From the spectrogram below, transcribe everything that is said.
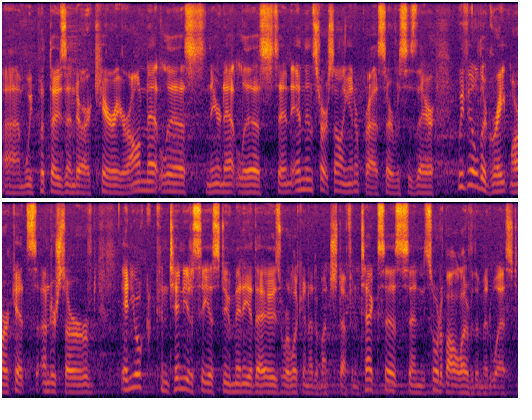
Um, we put those into our carrier on net lists, near net lists, and, and then start selling enterprise services there. We feel they're great markets, underserved, and you'll continue to see us do many of those. We're looking at a bunch of stuff in Texas and sort of all over the Midwest.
